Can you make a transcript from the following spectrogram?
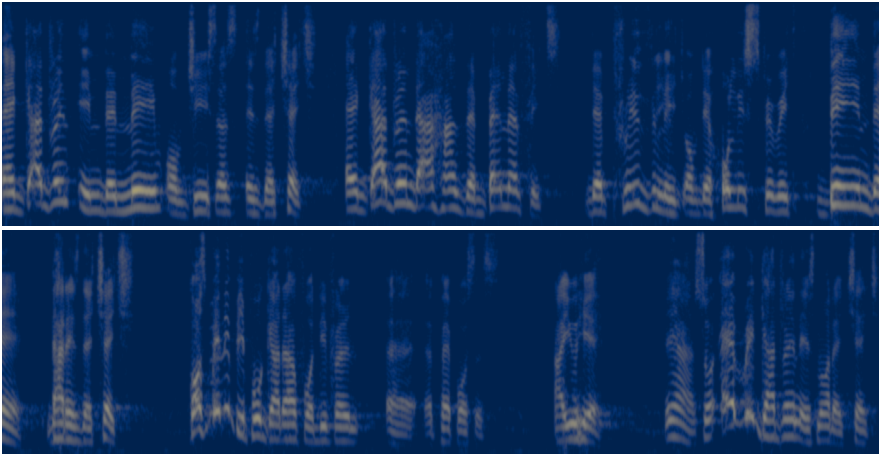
A gathering in the name of Jesus is the church. A gathering that has the benefit, the privilege of the Holy Spirit being there, that is the church. Because many people gather for different uh, purposes. Are you here? Yeah, so every gathering is not a church.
